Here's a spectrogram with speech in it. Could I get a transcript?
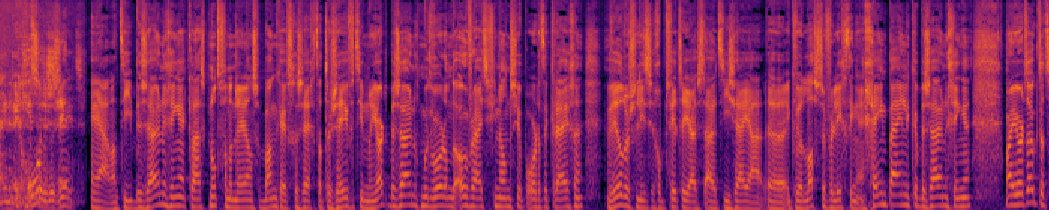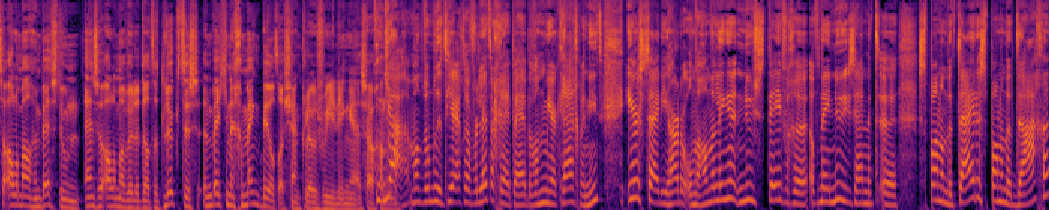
ik hoorde zien. Ja, want die bezuinigingen. Klaas Knot van de Nederlandse Bank heeft gezegd dat er 17 miljard bezuinigd moet worden om de overheidsfinanciën op orde te krijgen. Wilders liet zich op Twitter juist uit. Die zei ja, uh, ik wil lastenverlichting en geen pijnlijke bezuinigingen. Maar je hoort ook dat ze allemaal hun best doen en ze allemaal willen dat het lukt. Dus een beetje een gemengd beeld als je aan close reading uh, zou gaan ja, want we moeten het hier echt over lettergrepen hebben, want meer krijgen we niet. Eerst zei die harde onderhandelingen, nu stevige, of nee, nu zijn het uh, spannende tijden, spannende dagen.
